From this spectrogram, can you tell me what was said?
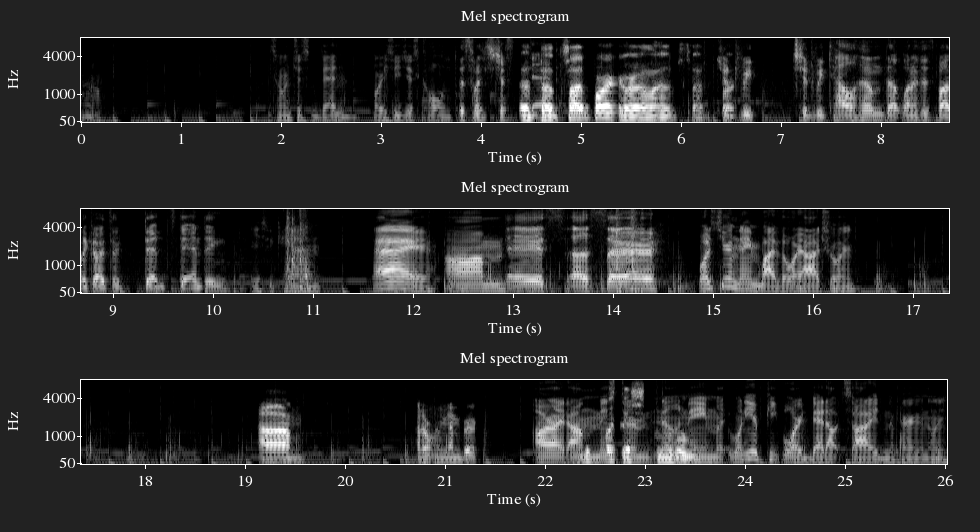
Oh. Is someone just dead, or is he just cold? This one's just A dead. dead sideboard or a live sideboard? Should we should we tell him that one of his bodyguards are dead standing? I guess we can. Hey, um, Hey, it's uh sir. what's your name by the way? Actually, Um, I don't remember. all right, um, looks like Mister No Name. One of your people are dead outside, and apparently, It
